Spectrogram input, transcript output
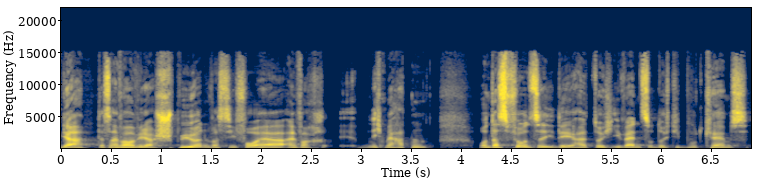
ja, das einfach mal wieder spüren, was sie vorher einfach nicht mehr hatten. Und das ist für uns die Idee, halt durch Events und durch die Bootcamps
